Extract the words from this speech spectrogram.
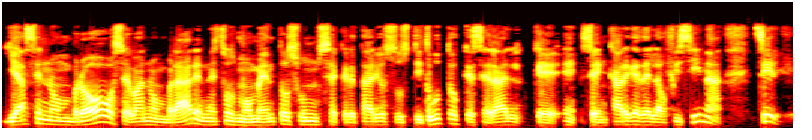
Ya se nombró o se va a nombrar en estos momentos un secretario sustituto que será el que eh, se encargue de la oficina. Es decir,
